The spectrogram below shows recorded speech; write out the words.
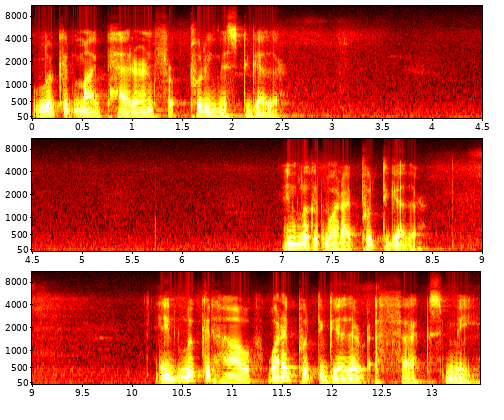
look at my pattern for putting this together. And look at what I put together. And look at how what I put together affects me.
